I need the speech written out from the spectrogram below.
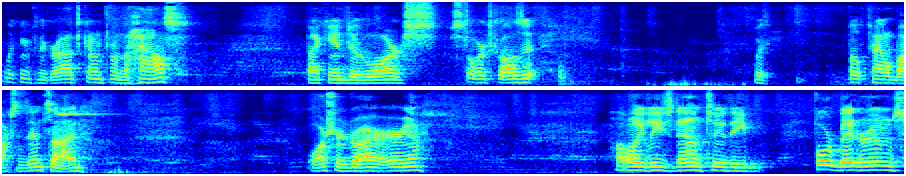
Looking for the garage coming from the house. Back into a large storage closet with both panel boxes inside. Washer and dryer area. Hallway leads down to the four bedrooms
